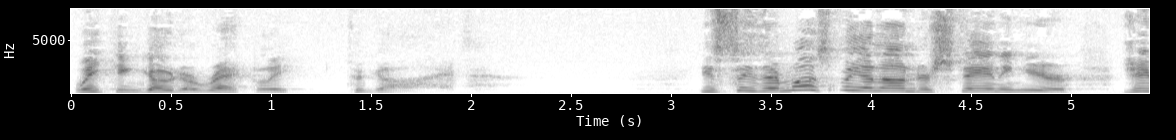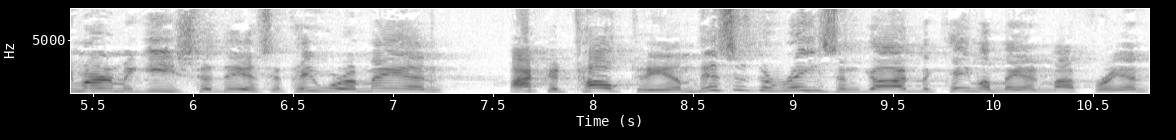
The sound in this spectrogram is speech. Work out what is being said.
we can go directly to God. You see, there must be an understanding here. J. Vernon McGee said this if he were a man, I could talk to him. This is the reason God became a man, my friend,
